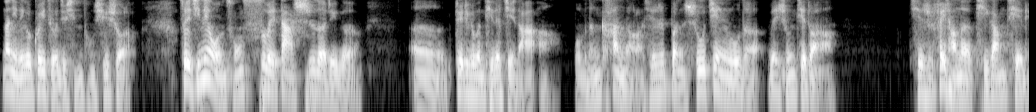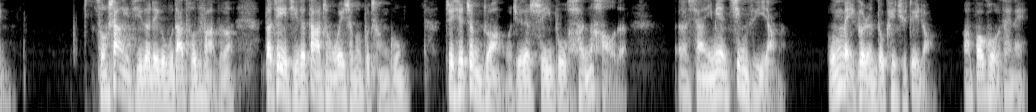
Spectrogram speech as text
那你那个规则就形同虚设了。所以今天我们从四位大师的这个呃对这个问题的解答啊，我们能看到了，其实本书进入的尾声阶段啊，其实非常的提纲挈领。从上一集的这个五大投资法则到这一集的大众为什么不成功，这些症状，我觉得是一部很好的。呃，像一面镜子一样的，我们每个人都可以去对照啊，包括我在内，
